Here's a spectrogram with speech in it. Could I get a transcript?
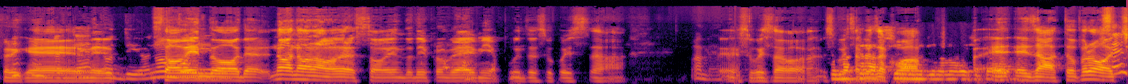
perché, perché? Oddio, sto avendo de- no, no, no, vabbè, sto avendo dei problemi appunto su questa eh, su questa, su questa cosa qua. Eh, esatto, però Senti,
